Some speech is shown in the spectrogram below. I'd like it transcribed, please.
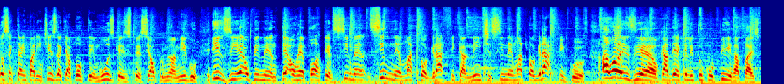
Você que está em Parintins, daqui a pouco tem música especial para o meu amigo Isiel Pimentel, repórter cine cinematograficamente cinematográfico. Alô, Isiel, cadê aquele tucupi, rapaz?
